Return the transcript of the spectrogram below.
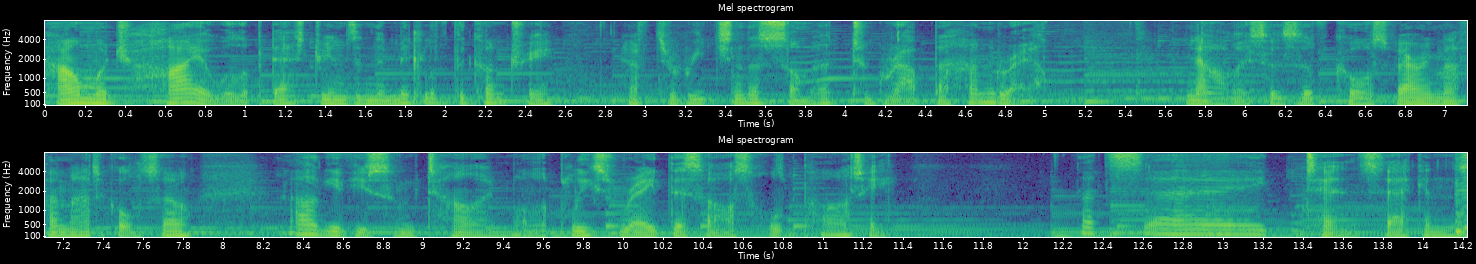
how much higher will the pedestrians in the middle of the country have to reach in the summer to grab the handrail? Now this is of course very mathematical, so I'll give you some time while the police raid this asshole's party. Let's say 10 seconds.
